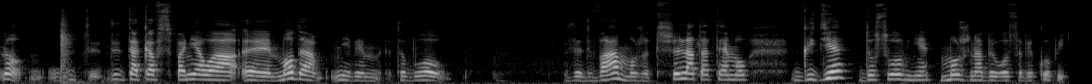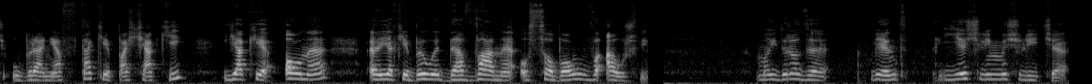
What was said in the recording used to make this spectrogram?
no, taka wspaniała e, moda, nie wiem, to było ze dwa, może trzy lata temu, gdzie dosłownie można było sobie kupić ubrania w takie pasiaki, jakie one, e, jakie były dawane osobom w Auschwitz. Moi drodzy, więc jeśli myślicie,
